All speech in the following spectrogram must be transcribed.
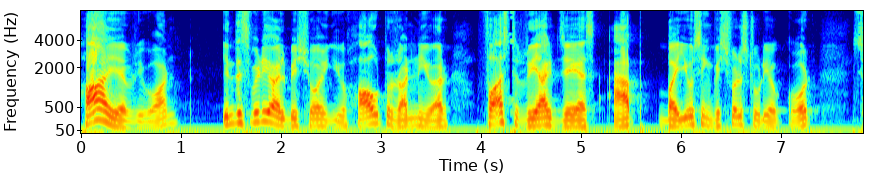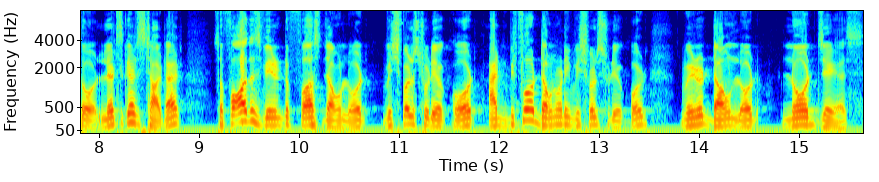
Hi everyone. In this video I'll be showing you how to run your first React.js app by using Visual Studio Code. So let's get started. So for this we need to first download Visual Studio Code and before downloading Visual Studio Code we need to download Node.js.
